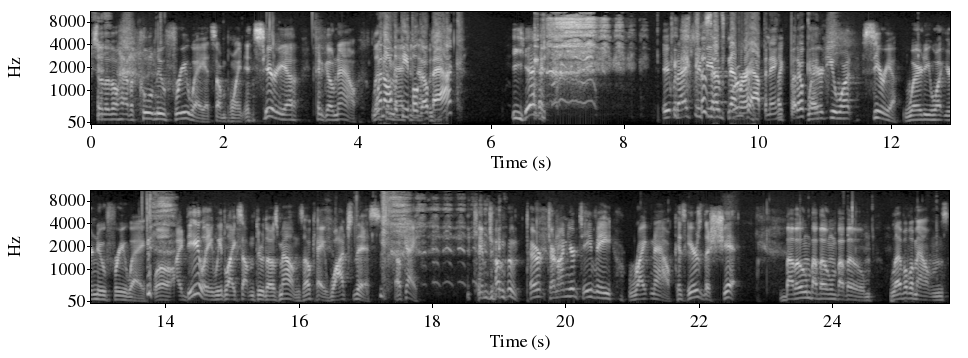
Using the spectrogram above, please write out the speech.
so that they'll have a cool new freeway at some point in syria and go now let's when all the people go was- back, yes it would actually be that's never happening. Like, but okay. Where do you want Syria? Where do you want your new freeway? Well, ideally, we'd like something through those mountains. Okay, watch this. Okay, Kim Jong Un, turn turn on your TV right now, because here's the shit. Ba boom, ba boom, ba boom. Level the mountains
